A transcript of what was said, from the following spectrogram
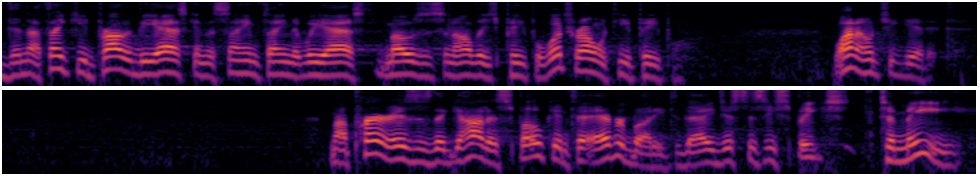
then I think you'd probably be asking the same thing that we asked Moses and all these people. What's wrong with you people? Why don't you get it? My prayer is, is that God has spoken to everybody today just as He speaks to me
